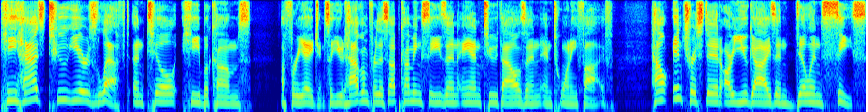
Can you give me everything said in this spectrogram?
He has two years left until he becomes a free agent. So you'd have him for this upcoming season and 2025. How interested are you guys in Dylan Cease?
